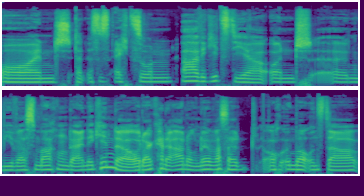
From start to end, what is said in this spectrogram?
Und dann ist es echt so ein, ah, oh, wie geht's dir? Und irgendwie, was machen deine Kinder? Oder keine Ahnung, ne? Was halt auch immer uns da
